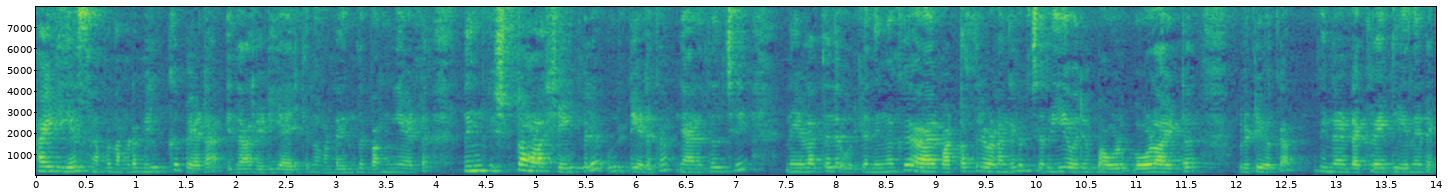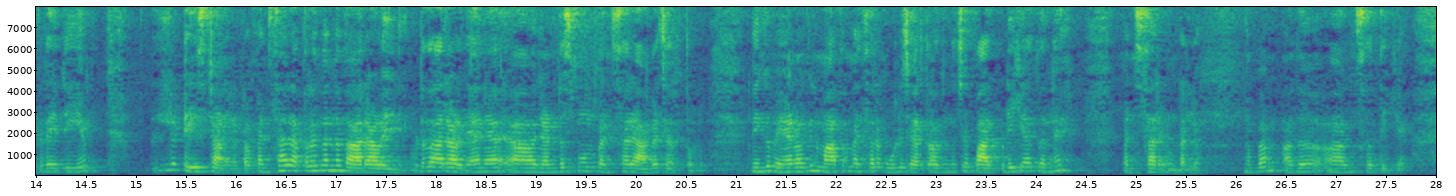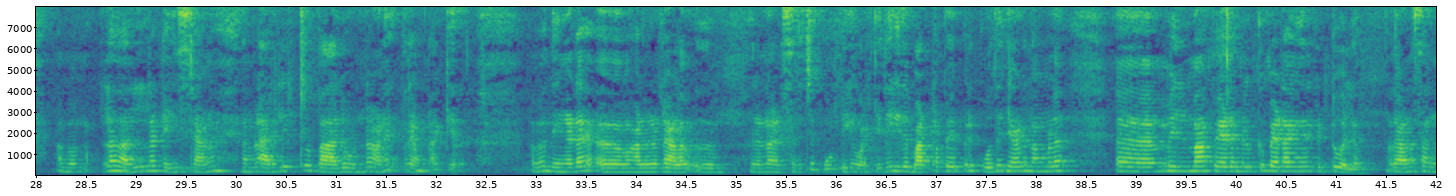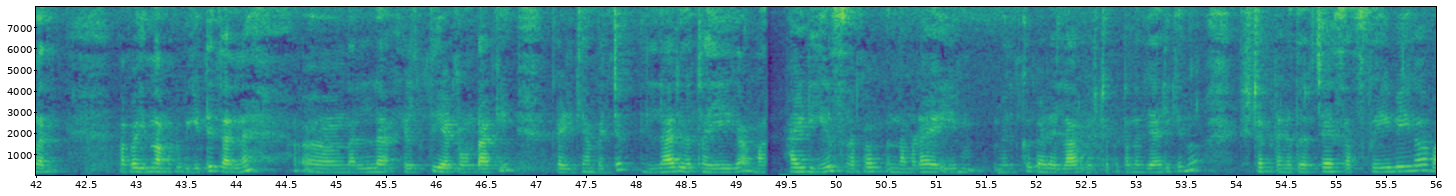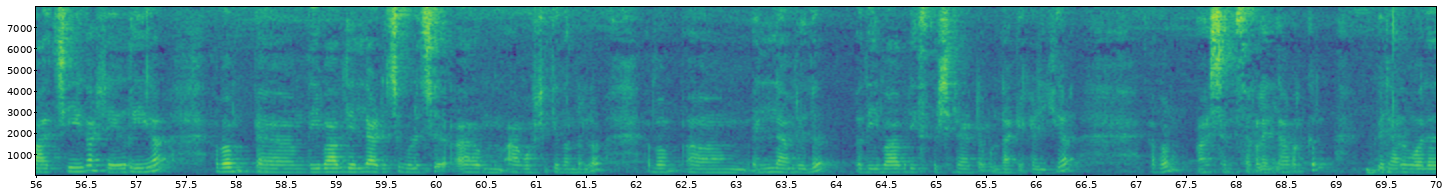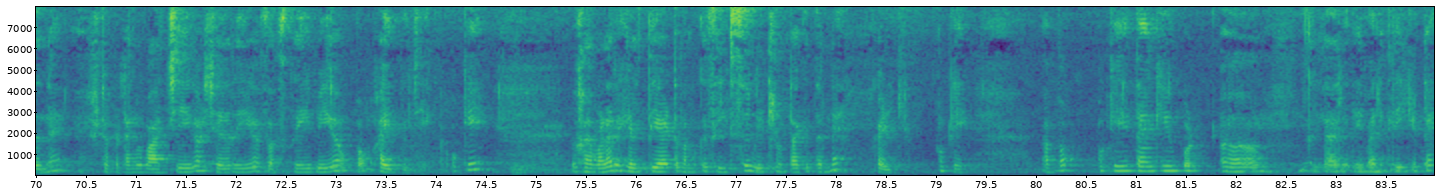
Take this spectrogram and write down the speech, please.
ഹൈ ഡിയേഴ്സ് അപ്പോൾ നമ്മുടെ മിൽക്ക് പേട ഇതാ റെഡി ആയിരിക്കുന്നു. കൊണ്ട് എന്ത് ഭംഗിയായിട്ട് നിങ്ങൾക്ക് ഇഷ്ടമുള്ള ഷേപ്പിൽ ഉരുട്ടിയെടുക്കാം. ഞാനിത് ഇച്ചിരി നീളത്തിൽ ഉരുട്ടി നിങ്ങൾക്ക് ആ വട്ടത്തിൽ വേണമെങ്കിലും ചെറിയ ഒരു ബൗൾ ബോളായിട്ട് ഉരുട്ടി വെക്കാം. പിന്നെ ഡെക്കറേറ്റ് ചെയ്യുന്നത് ഡെക്കറേറ്റ് ചെയ്യാം. നല്ല ടേസ്റ്റാണ് കേട്ടോ. പഞ്ചസാര അത്രയും തന്നെ ധാരാളം ഇനി. ഇവിടെ ധാരാളം. ഞാൻ രണ്ട് സ്പൂൺ പഞ്ചസാര ആകെ ചേർത്തുള്ളൂ. നിങ്ങൾക്ക് വേണമെങ്കിൽ മാത്രം പഞ്ചസാര കൂടുതൽ ചേർത്താൽ മതി. എന്ന് വെച്ചാൽ പാൽപ്പൊടിക്കകത്ത് തന്നെ പഞ്ചസാര ഉണ്ടല്ലോ. അപ്പം അത് അത് ശ്രദ്ധിക്കുക. അപ്പം നല്ല നല്ല ടേസ്റ്റാണ് നമ്മൾ അര ലിറ്റർ പാൽ കൊണ്ടാണ് ഇത്ര ഉണ്ടാക്കിയത്. അപ്പം നിങ്ങളുടെ ആളുകളുടെ അളവ് ഏഹ്, ഇതിനനുസരിച്ച് കൂട്ടിയും കുറയ്ക്കുന്നത് ഇത് ബട്ടർ പേപ്പറിൽ പൊതിഞ്ഞാണ് നമ്മൾ മിൽമ പേട മിൽക്ക് പേട ഇങ്ങനെ കിട്ടുമല്ലോ അതാണ് സംഗതി. അപ്പോൾ ഇത് നമുക്ക് വീട്ടിൽ തന്നെ നല്ല ഹെൽത്തി ആയിട്ട് ഉണ്ടാക്കി കഴിക്കാൻ പറ്റും. എല്ലാവരും ഇത് ട്രൈ ചെയ്യുക. ഐഡിയസ് അപ്പം നമ്മുടെ ഈ മിൽക്ക് പേഡ് എല്ലാവർക്കും ഇഷ്ടപ്പെട്ടെന്ന് വിചാരിക്കുന്നു. ഇഷ്ടപ്പെട്ടെങ്കിൽ തീർച്ചയായും സബ്സ്ക്രൈബ് ചെയ്യുക വാച്ച് ചെയ്യുക ഷെയർ ചെയ്യുക. അപ്പം ദീപാവലി എല്ലാം അടിച്ചു പൊളിച്ച് ആഘോഷിക്കുന്നുണ്ടല്ലോ. അപ്പം എല്ലാവരും ഇത് ദീപാവലി സ്പെഷ്യലായിട്ട് ഉണ്ടാക്കി കഴിക്കുക. അപ്പം ആശംസകൾ എല്ലാവർക്കും. പിന്നെ അതുപോലെ തന്നെ ഇഷ്ടപ്പെട്ടെങ്കിൽ വാച്ച് ചെയ്യുക ഷെയർ ചെയ്യുക സബ്സ്ക്രൈബ് ചെയ്യുക ഒപ്പം ഹൈപ്പ് ചെയ്യുക. ഓക്കെ വളരെ ഹെൽത്തി ആയിട്ട് നമുക്ക് സീഡ്സ് വീട്ടിലുണ്ടാക്കി തന്നെ കഴിക്കാം. ഓക്കെ അപ്പം ഓക്കെ താങ്ക് യു ഗുഡ് എല്ലാവരും ദൈവം അനുഗ്രഹിക്കട്ടെ.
